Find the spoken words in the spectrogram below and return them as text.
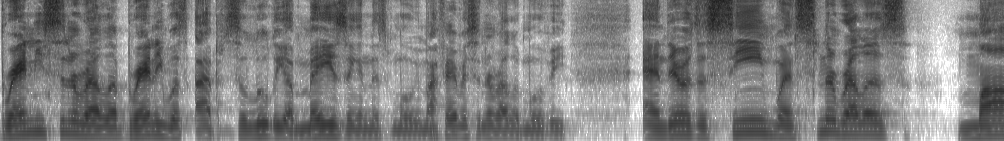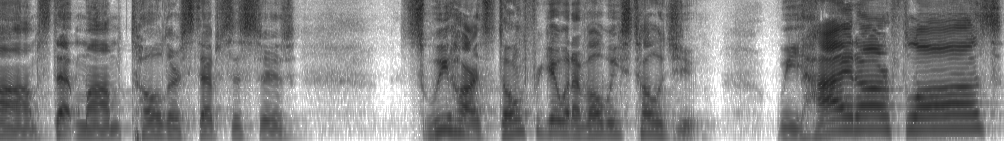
Brandy Cinderella. Brandy was absolutely amazing in this movie. My favorite Cinderella movie. And there was a scene when Cinderella's mom, stepmom, told her stepsisters, Sweethearts, don't forget what I've always told you. We hide our flaws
